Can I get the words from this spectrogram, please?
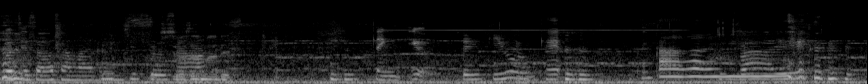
Gochiso-sama. Gochi Sosema desu. Thank you. Thank you. Okay. Bye. Bye.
